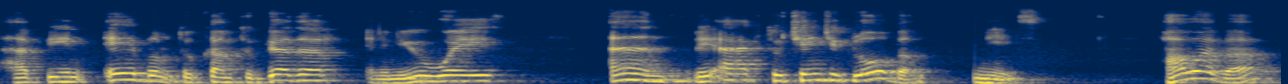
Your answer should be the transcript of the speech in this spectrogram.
have been able to come together in new ways and react to changing global needs. However,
